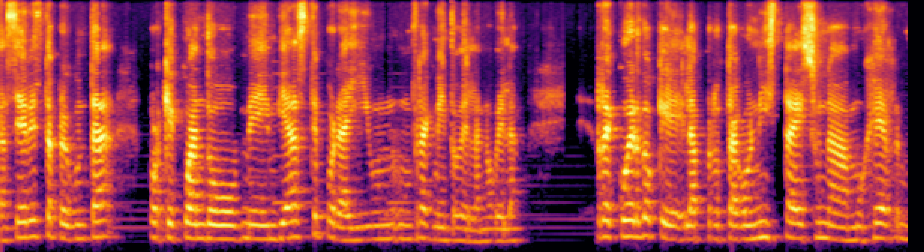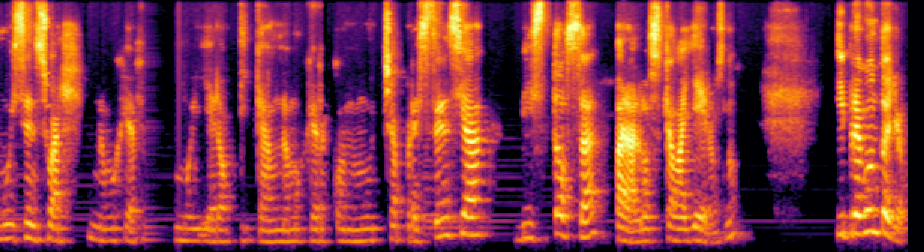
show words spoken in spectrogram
hacer esta pregunta porque cuando me enviaste por ahí un, fragmento de la novela, recuerdo que la protagonista es una mujer muy sensual, una mujer muy erótica, una mujer con mucha presencia vistosa para los caballeros, ¿no? Y pregunto yo,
